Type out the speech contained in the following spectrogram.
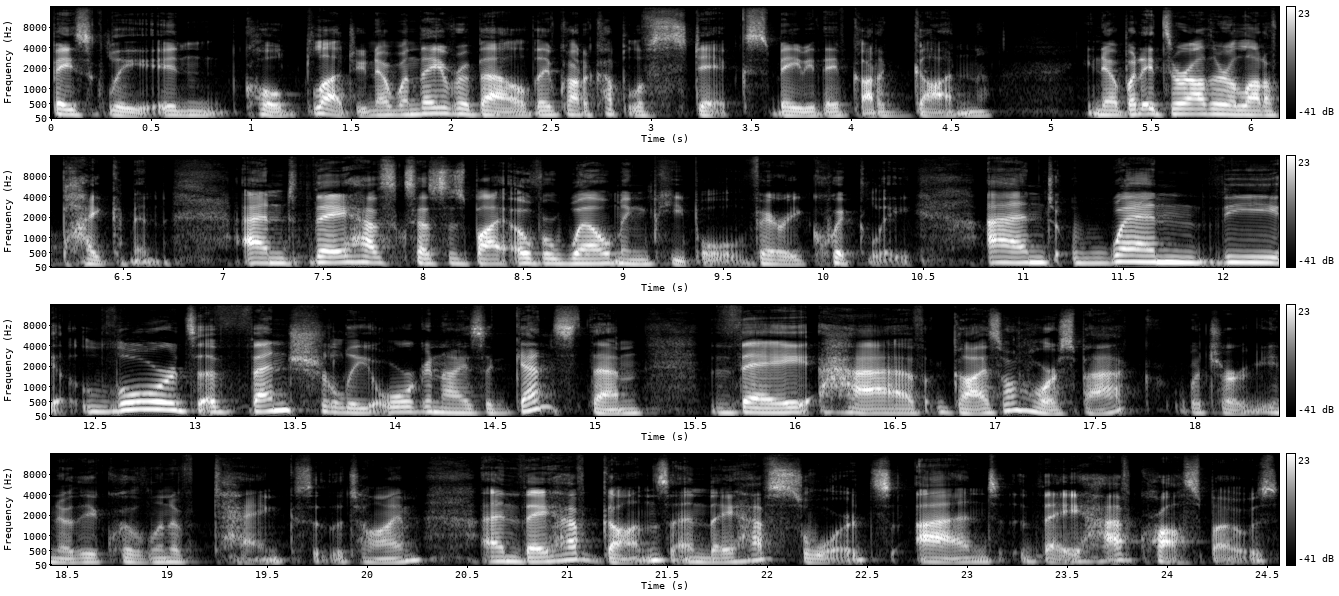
basically in cold blood. You know, when they rebel, they've got a couple of sticks, maybe they've got a gun, you know, but it's rather a lot of pikemen. And they have successes by overwhelming people very quickly. And when the lords eventually organize against them, they have guys on horseback, which are, you know, the equivalent of tanks at the time, and they have guns and they have swords and they have crossbows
